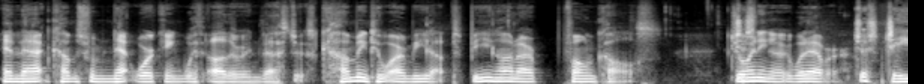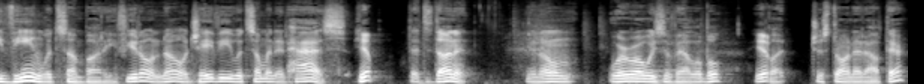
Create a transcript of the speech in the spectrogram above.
And that comes from networking with other investors, coming to our meetups, being on our phone calls, joining or whatever. Just JVing with somebody. If you don't know, JV with someone that has Yep. that's done it. You know, we're always available. Yep. But just throwing it out there.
